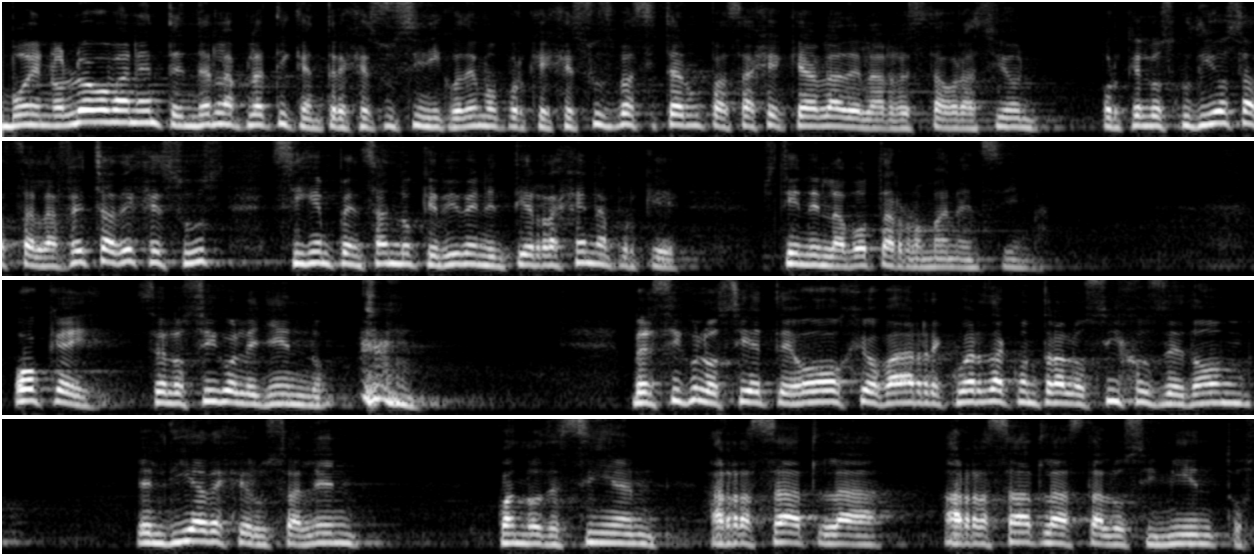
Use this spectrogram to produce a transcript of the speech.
Bueno, luego van a entender la plática entre Jesús y Nicodemo, porque Jesús va a citar un pasaje que habla de la restauración, porque los judíos hasta la fecha de Jesús siguen pensando que viven en tierra ajena porque pues, tienen la bota romana encima. Ok, se lo sigo leyendo. Versículo 7, oh Jehová, recuerda contra los hijos de Dom el día de Jerusalén cuando decían, arrasadla, arrasadla hasta los cimientos.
